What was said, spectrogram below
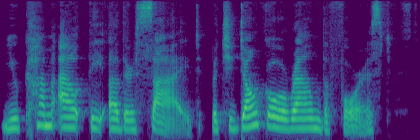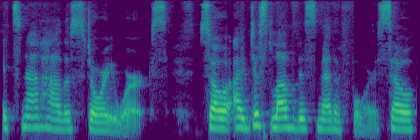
you come out the other side, but you don't go around the forest. It's not how the story works. So I just love this metaphor. So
